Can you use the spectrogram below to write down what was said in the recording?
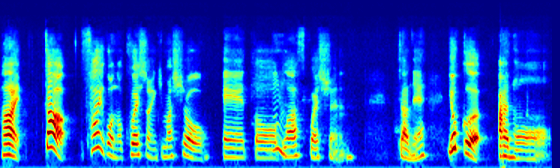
はい。じゃあ、最後のクエスチョンいきましょう。えっ、と、うん last question。じゃあね、よく、あの、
